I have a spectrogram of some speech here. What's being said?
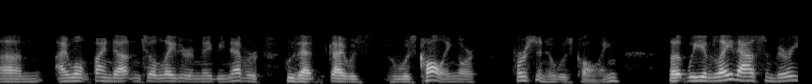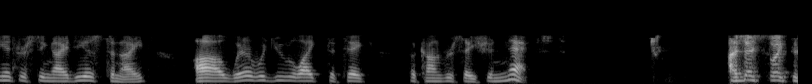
Um, I won't find out until later and maybe never who that guy was who was calling or person who was calling. But we have laid out some very interesting ideas tonight. Uh, where would you like to take the conversation next? I'd just like to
